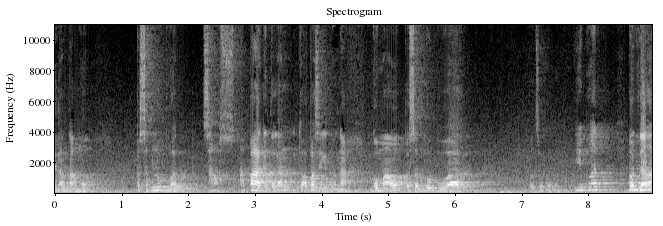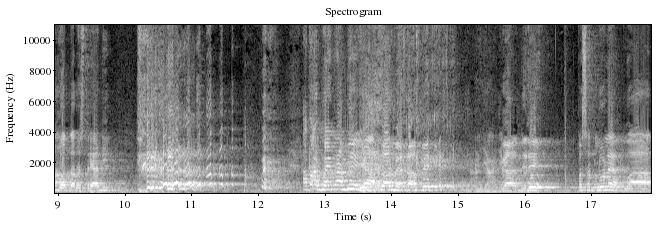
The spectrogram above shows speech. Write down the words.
bintang tamu, pesan lu buat saus apa gitu kan? Itu apa sih gitu. Nah, gue mau pesan lu buat buat siapa? ya? Iya buat Buat Dar, buat Darus Triadi. atau Arbain Rambe. Ya, luar biasa. Jangan jangan. Enggak, jadi pesan lu lah buat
